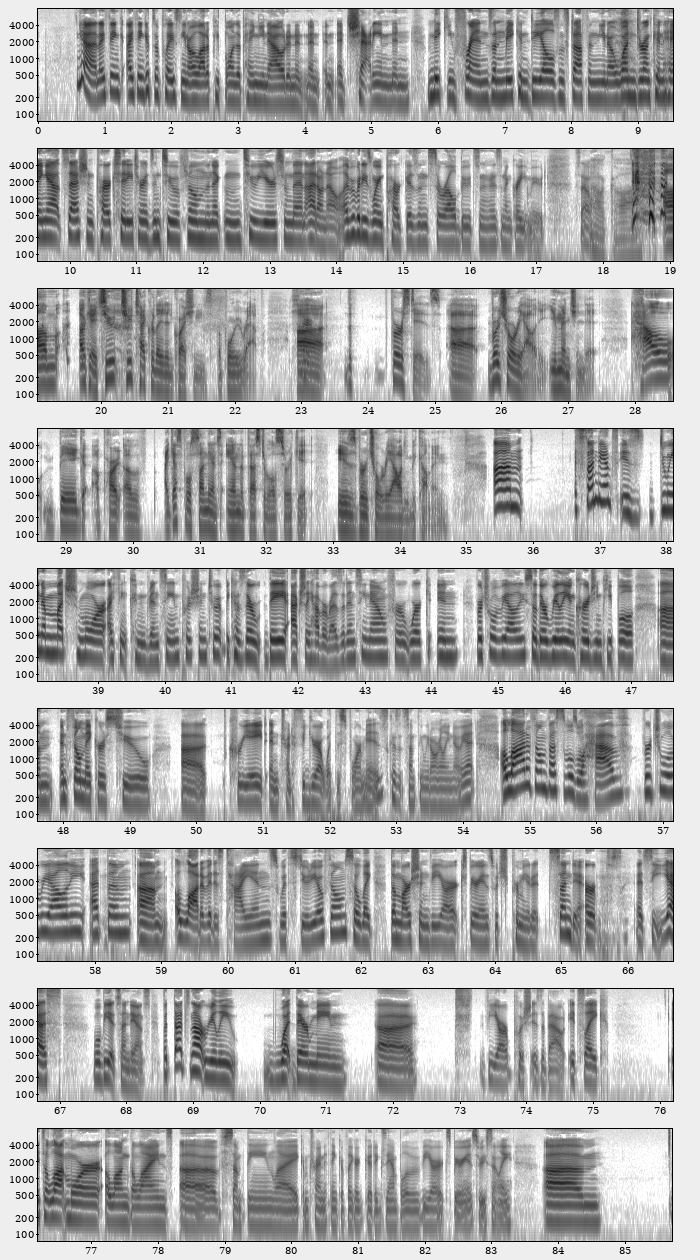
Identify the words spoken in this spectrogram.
Yeah, and I think I think it's a place you know a lot of people end up hanging out and and, and, and chatting and making friends and making deals and stuff. And you know, one drunken hangout session, Park City turns into a film the next in two years from then. I don't know. Everybody's wearing parkas and sorel boots and is in a great mood. So Oh god. um. Okay. Two two tech related questions before we wrap. Sure. Uh, the first is uh, virtual reality. You mentioned it. How big a part of I guess both Sundance and the festival circuit is virtual reality becoming? Um, Sundance is doing a much more, I think, convincing push into it because they're they actually have a residency now for work in virtual reality. So they're really encouraging people um, and filmmakers to uh, create and try to figure out what this form is because it's something we don't really know yet. A lot of film festivals will have virtual reality at them. Um, a lot of it is tie-ins with studio films. So like the Martian VR experience, which premiered at Sundance or at CES, will be at Sundance. But that's not really what their main uh, VR push is about. It's like it's a lot more along the lines of something like I'm trying to think of like a good example of a VR experience recently. Um,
